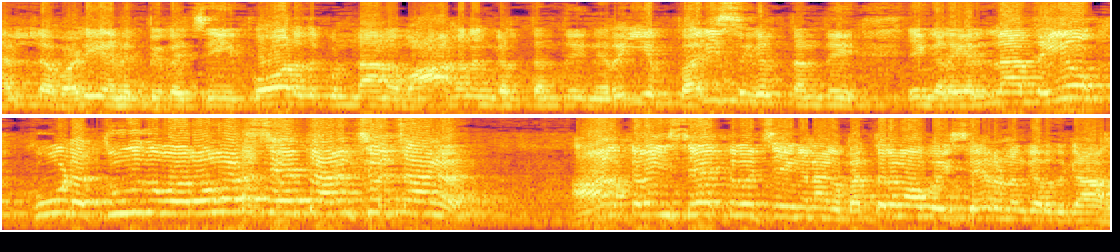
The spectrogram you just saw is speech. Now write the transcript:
நல்ல வழி அனுப்பி வச்சு போறதுக்குண்டான வாகனங்கள் தந்து நிறைய பரிசுகள் தந்து எங்களை எல்லாத்தையும் கூட தூதுவரோட சேர்த்து அனுப்பிச்சு வச்சாங்க. ஆட்களையும் சேர்த்து வச்சு இங்க நாங்க பத்திரமா போய் சேரணுங்கிறதுக்காக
